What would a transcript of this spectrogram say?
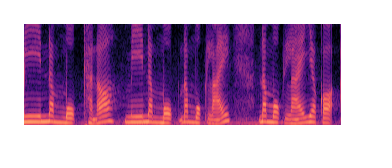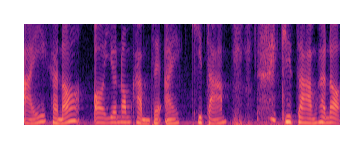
มีน้ำมูกค่ะเนาะมีน้ำมูกน้ำมูกไหลน้ำมูกไหลแล้วก็ไอค่ะเนาะอ๋อยอน้อมขำใจไอขี้จาม ขี้จามค่ะเนาะ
